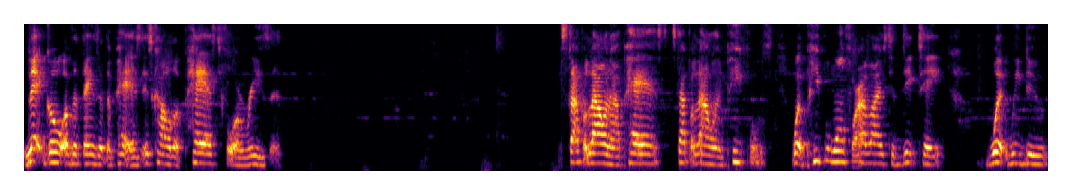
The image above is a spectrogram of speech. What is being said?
Let go of the things of the past. It's called a past for a reason. Stop allowing our past, stop allowing people's what people want for our lives to dictate what we do,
